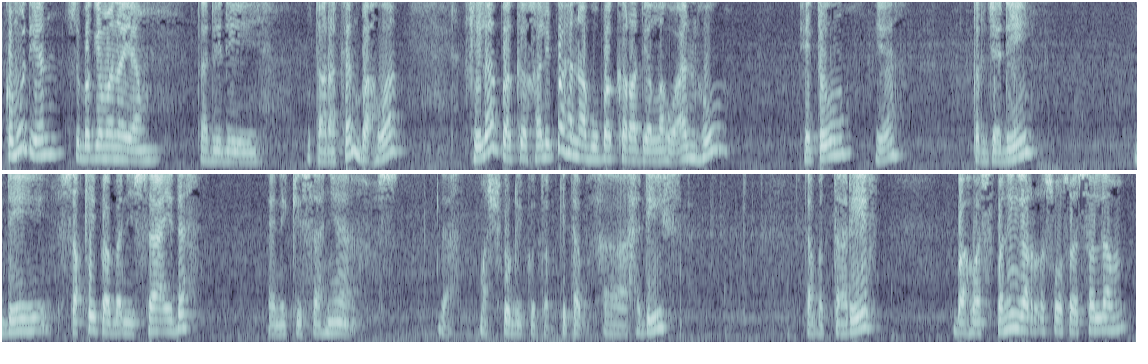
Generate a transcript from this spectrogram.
Kemudian sebagaimana yang tadi diutarakan bahawa khilafah kekhalifahan Abu Bakar radhiyallahu anhu itu ya terjadi di Saqifah Bani Sa'idah ini kisahnya dah masyhur di kitab kitab uh, hadis kitab tarikh bahawa sepeninggal Rasulullah SAW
